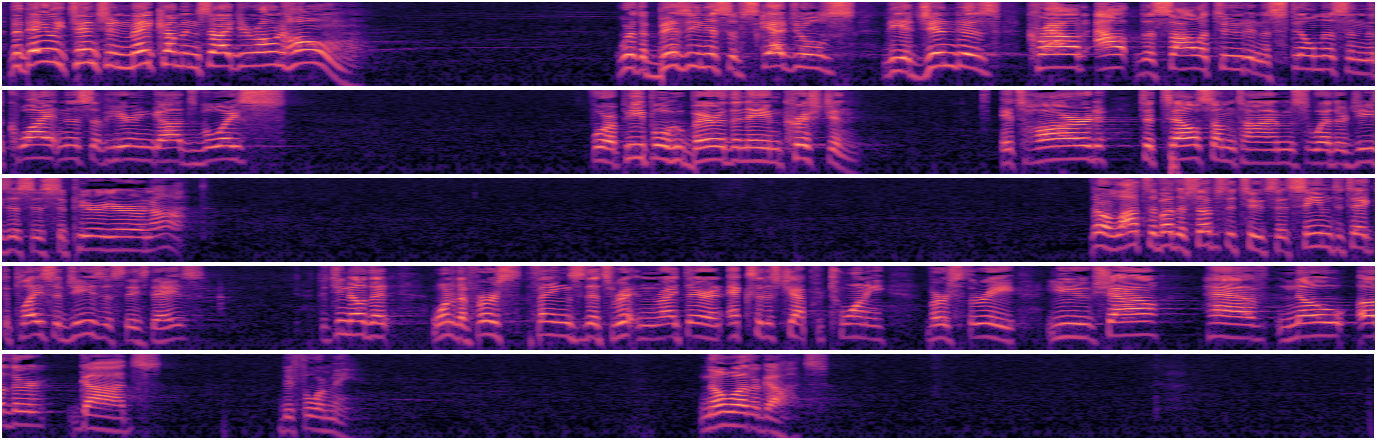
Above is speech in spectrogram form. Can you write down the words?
The daily tension may come inside your own home where the busyness of schedules, the agendas crowd out the solitude and the stillness and the quietness of hearing God's voice. For a people who bear the name Christian, it's hard to tell sometimes whether Jesus is superior or not. There are lots of other substitutes that seem to take the place of Jesus these days. Did you know that one of the first things that's written right there in Exodus chapter 20, verse 3 you shall have no other gods before me? No other gods.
